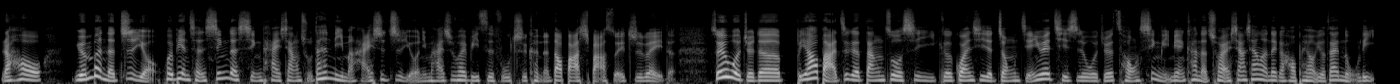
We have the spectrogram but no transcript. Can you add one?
然后原本的挚友会变成新的形态相处，但是你们还是挚友，你们还是会彼此扶持，可能到八十八岁之类的。所以我觉得不要把这个当做是一个关系的终结，因为其实我觉得从信里面看得出来，香香的那个好朋友有在努力，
